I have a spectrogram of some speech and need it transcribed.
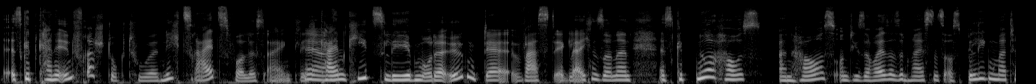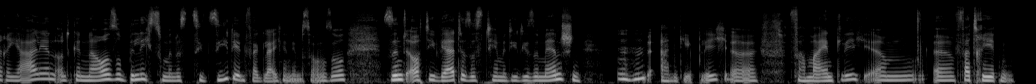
es gibt keine Infrastruktur, nichts Reizvolles eigentlich. Ja. Kein Kiezleben oder irgendwas dergleichen, sondern es gibt nur Haus an Haus und diese Häuser sind meistens aus billigen Materialien und genauso billig, zumindest zieht sie den Vergleich in dem Song so, sind auch die Wertesysteme, die diese Menschen mhm. angeblich, äh, vermeintlich ähm, äh, vertreten.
